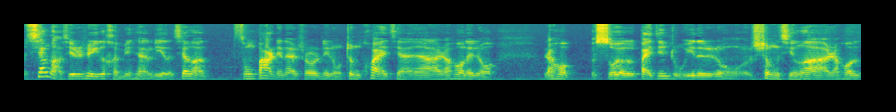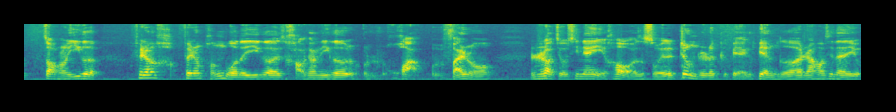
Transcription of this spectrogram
香港其实是一个很明显的例子，香港从八十年代的时候那种挣快钱啊，然后那种，然后所有拜金主义的这种盛行啊，然后造成一个非常好、非常蓬勃的一个好像一个化繁荣。直到九七年以后，所谓的政治的变变革，然后现在有，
